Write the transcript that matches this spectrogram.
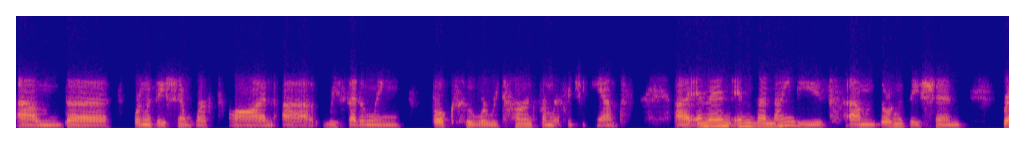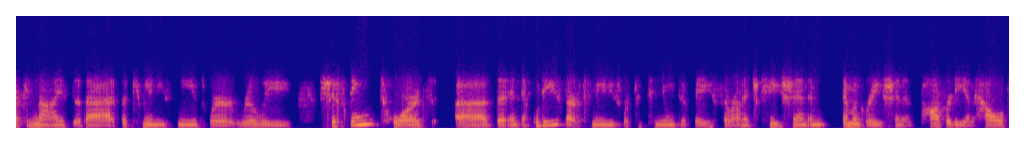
Um, the organization worked on uh, resettling folks who were returned from refugee camps. Uh, and then in the 90s, um, the organization recognized that the community's needs were really shifting towards uh, the inequities that our communities were continuing to face around education and immigration and poverty and health.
